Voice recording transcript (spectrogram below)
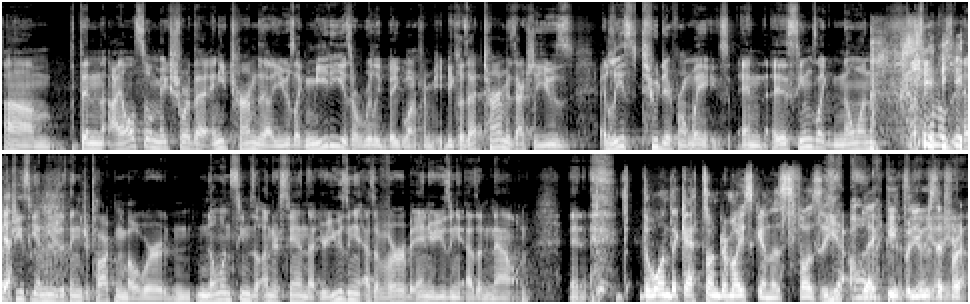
Um, but then I also make sure that any term that I use, like meaty is a really big one for me because that term is actually used at least two different ways. And it seems like no one, that's one of those yeah. FGC amnesia things you're talking about where no one seems to understand that you're using it as a verb and you're using it as a noun. the, the one that gets under my skin is fuzzy. Yeah, oh like people use yeah, it for ver-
